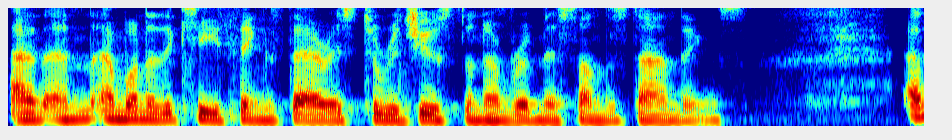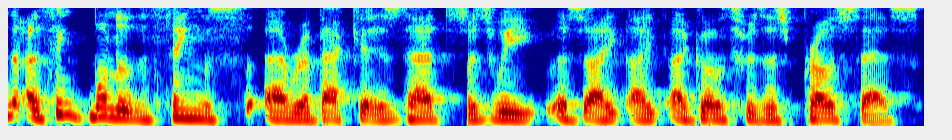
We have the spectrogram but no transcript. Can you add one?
And, and, and one of the key things there is to reduce the number of misunderstandings. And I think one of the things, uh, Rebecca, is that as we, as I, I, I go through this process,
